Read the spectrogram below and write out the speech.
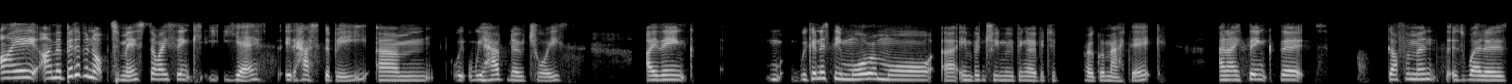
I, I'm a bit of an optimist, so I think yes, it has to be. Um, we, we have no choice. I think we're going to see more and more uh, inventory moving over to programmatic. And I think that governments, as well as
